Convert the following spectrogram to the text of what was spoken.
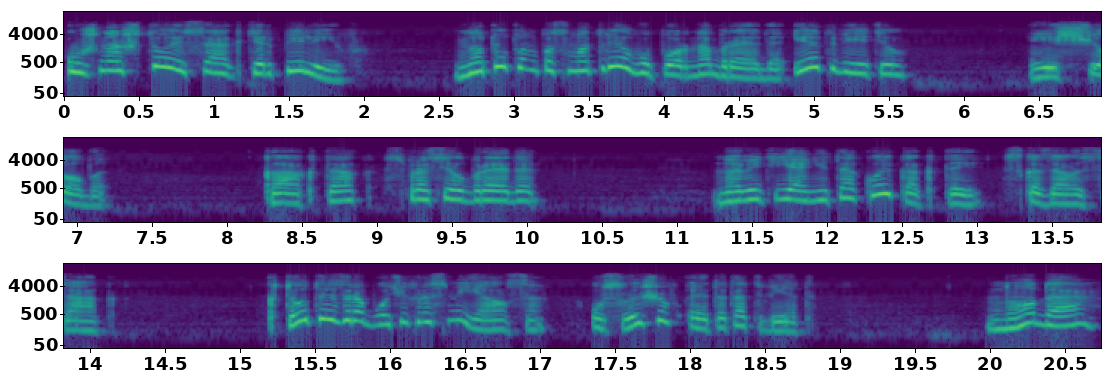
Уж на что Исаак терпелив. Но тут он посмотрел в упор на Брэда и ответил. «Еще бы!» «Как так?» — спросил Брэда. «Но ведь я не такой, как ты», — сказал Исаак. Кто-то из рабочих рассмеялся, услышав этот ответ. «Ну да,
